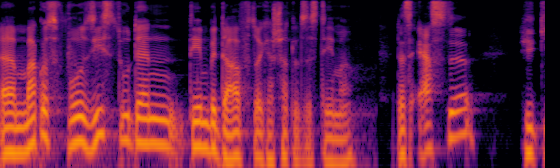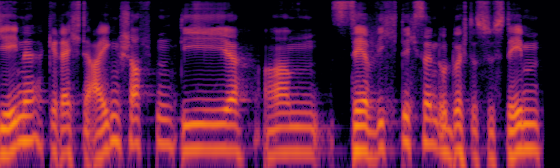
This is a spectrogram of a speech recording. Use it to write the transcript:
Äh, Markus, wo siehst du denn den Bedarf solcher Shuttle-Systeme? Das erste hygienegerechte Eigenschaften, die ähm, sehr wichtig sind und durch das System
